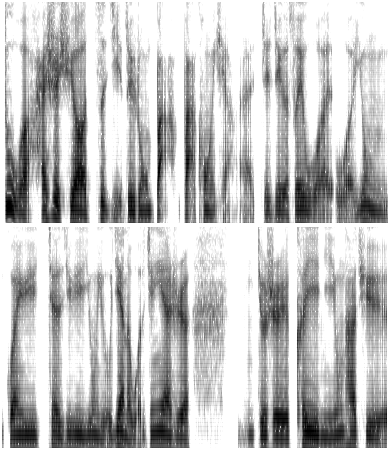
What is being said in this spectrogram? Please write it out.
度啊，还是需要自己最终把把控一下。哎，这这个，所以我我用关于 ChatGPT 用邮件的，我的经验是，就是可以你用它去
